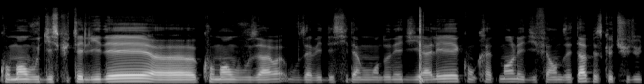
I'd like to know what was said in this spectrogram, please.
comment vous discutez de l'idée, comment vous, avez décidé à un moment donné d'y aller, concrètement les différentes étapes. Est-ce que tu,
